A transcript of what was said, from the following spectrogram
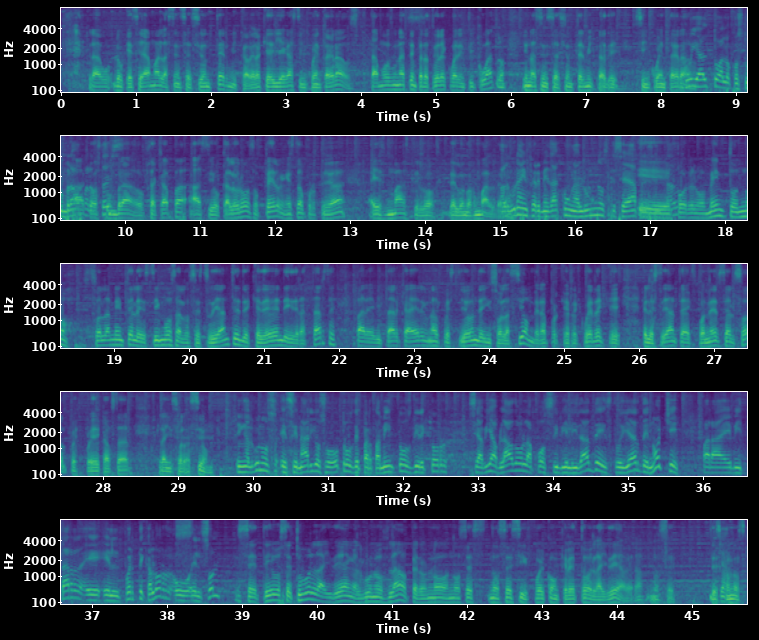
lo que se llama la sensación térmica, ¿verdad? que llega a 50 grados. Estamos en una temperatura de 44 y una sensación térmica de 50 grados. Muy alto a lo acostumbrado para Acostumbrado, esta capa ha sido caloroso, pero en esta oportunidad es más de lo, de lo normal. ¿Alguna enfermedad con alumnos que se ha eh, presentado? por el momento no, solamente le decimos a los estudiantes de que deben de hidratarse para evitar caer en una cuestión de insolación, ¿verdad? porque recuerde que el estudiante exponerse al sol, pues puede causar la insolación. En algunos escenarios o otros departamentos, director, se había hablado la posibilidad de estudiar de noche para evitar eh, el fuerte calor o el sol. Se, se tuvo la idea en algunos lados, pero no, no, sé, no sé si fue concreto la idea, ¿verdad? No sé.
